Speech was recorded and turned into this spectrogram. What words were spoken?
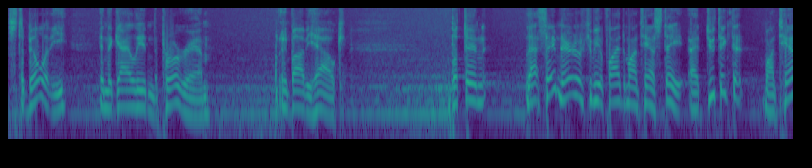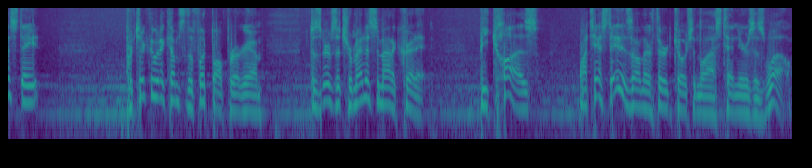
stability in the guy leading the program, in Bobby Hauck. But then that same narrative can be applied to Montana State. I do think that Montana State, particularly when it comes to the football program, deserves a tremendous amount of credit because Montana State is on their third coach in the last 10 years as well.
